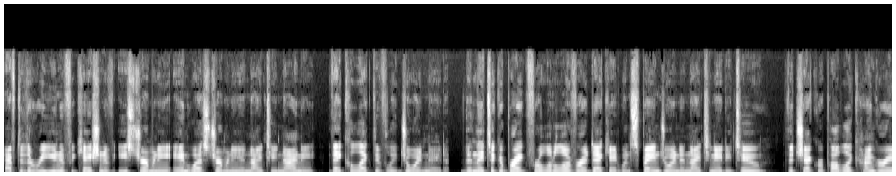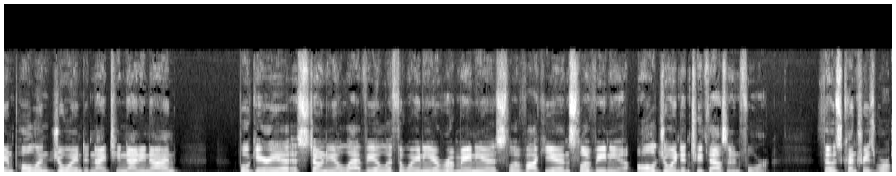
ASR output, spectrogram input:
After the reunification of East Germany and West Germany in 1990, they collectively joined NATO. Then they took a break for a little over a decade when Spain joined in 1982, the Czech Republic, Hungary, and Poland joined in 1999. Bulgaria, Estonia, Latvia, Lithuania, Romania, Slovakia, and Slovenia all joined in 2004. Those countries were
